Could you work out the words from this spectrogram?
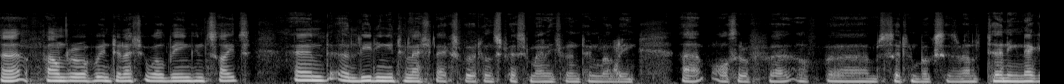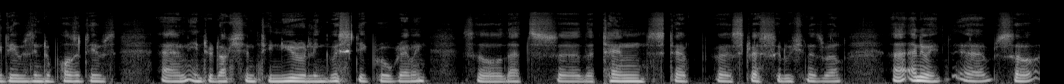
uh, founder of International Wellbeing Insights, and a leading international expert on stress management and well-being, uh, author of, uh, of um, certain books as well, Turning Negatives into Positives and Introduction to Neuro-Linguistic Programming. So that's uh, the 10-step uh, stress solution as well. Uh, anyway, uh, so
